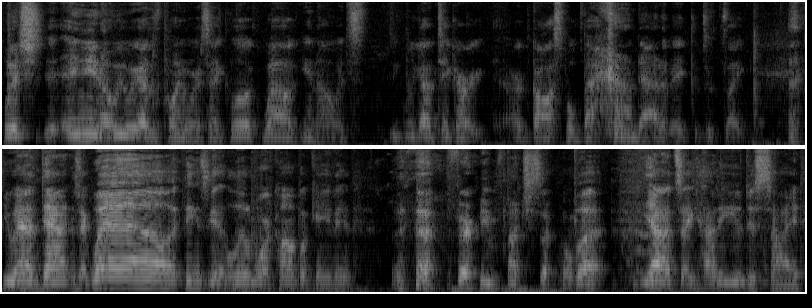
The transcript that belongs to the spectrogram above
Which and you know we, we got to the point where it's like, look, well, you know, it's we got to take our our gospel background out of it because it's like you add that and it's like, well, things get a little more complicated. Very much so. But yeah, it's like, how do you decide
